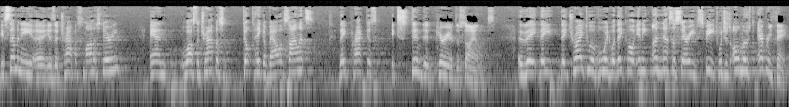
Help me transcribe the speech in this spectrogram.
Gethsemani uh, is a Trappist monastery, and whilst the Trappists don't take a vow of silence, they practice extended periods of silence. They, they, they try to avoid what they call any unnecessary speech, which is almost everything.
